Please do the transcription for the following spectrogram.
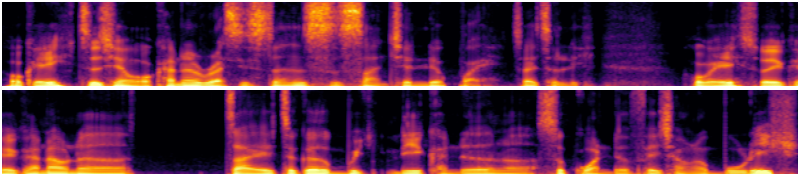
，OK，之前我看到 resistance 是三千六百在这里，OK，所以可以看到呢，在这个 weekly 看的呢是管得非常的 bullish，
